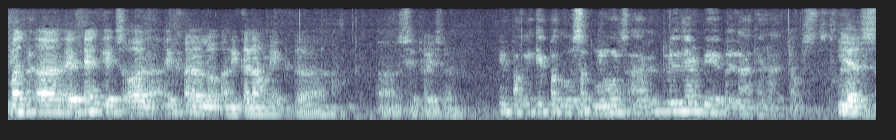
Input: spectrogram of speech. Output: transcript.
But uh, I think it's all an economic situation. Yung pakikipag-usap niyo, uh, will there be bilateral talks? Yes,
